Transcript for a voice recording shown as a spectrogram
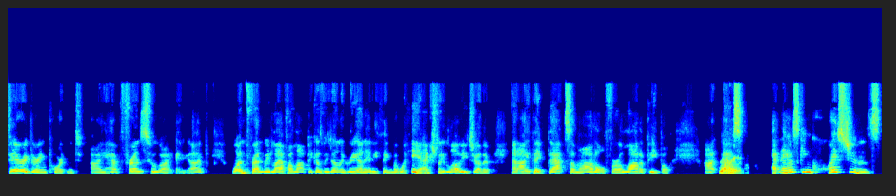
very, very important. I have friends who I, I have one friend, we laugh a lot because we don't agree on anything, but we actually love each other. And I think that's a model for a lot of people. Uh, right. Ask, and asking questions.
